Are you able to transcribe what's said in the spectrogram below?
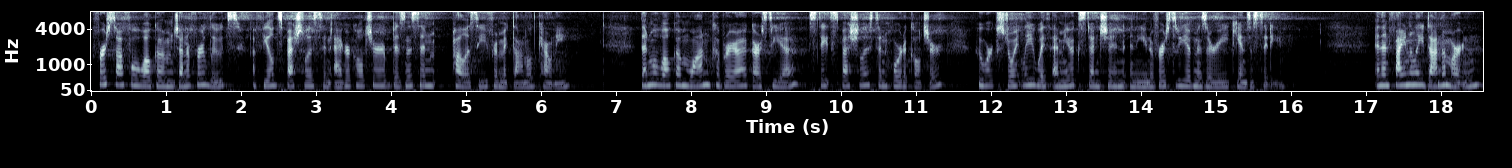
First off, we'll welcome Jennifer Lutz, a field specialist in agriculture, business, and policy from McDonald County. Then we'll welcome Juan Cabrera Garcia, state specialist in horticulture, who works jointly with MU Extension and the University of Missouri, Kansas City. And then finally, Donna Martin,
